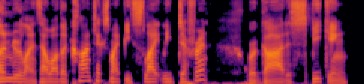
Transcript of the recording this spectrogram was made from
underlines now, while the context might be slightly different, where God is speaking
